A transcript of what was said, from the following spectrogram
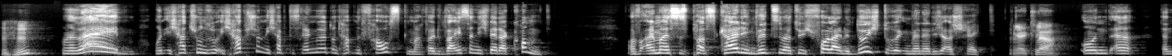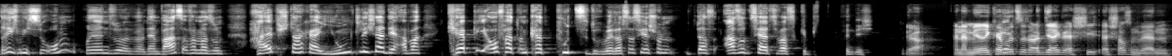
Mhm. Und, dann so, hey! und ich hatte schon so, ich habe schon, ich habe das reingehört und habe eine Faust gemacht, weil du weißt ja nicht, wer da kommt. Auf einmal ist es Pascal, den willst du natürlich voll eine durchdrücken, wenn er dich erschreckt. Ja, klar. Und äh, dann drehe ich mich so um und dann, so, dann war es auf einmal so ein halbstarker Jugendlicher, der aber Cappy aufhat und Kapuze drüber. Das ist ja schon das Asozialste, was es gibt, finde ich. Ja. In Amerika Ja. würdest du da direkt erschi- erschossen werden.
